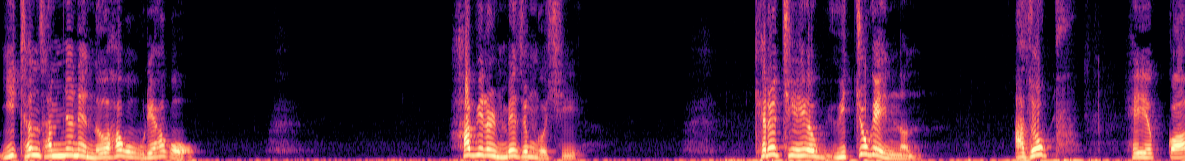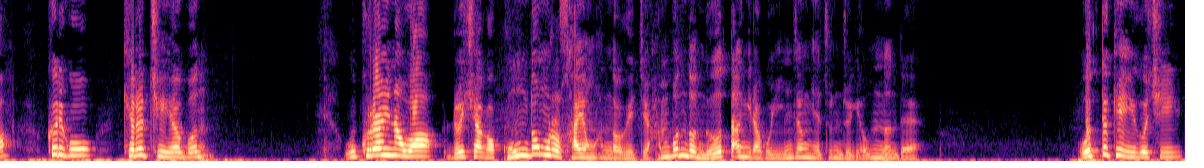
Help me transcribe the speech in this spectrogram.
2003년에 너하고 우리하고 합의를 맺은 것이 케르치 해협 위쪽에 있는 아조프 해협과 그리고 케르치 해협은 우크라이나와 러시아가 공동으로 사용한다고 했지. 한 번도 너 땅이라고 인정해 준 적이 없는데. 어떻게 이것이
